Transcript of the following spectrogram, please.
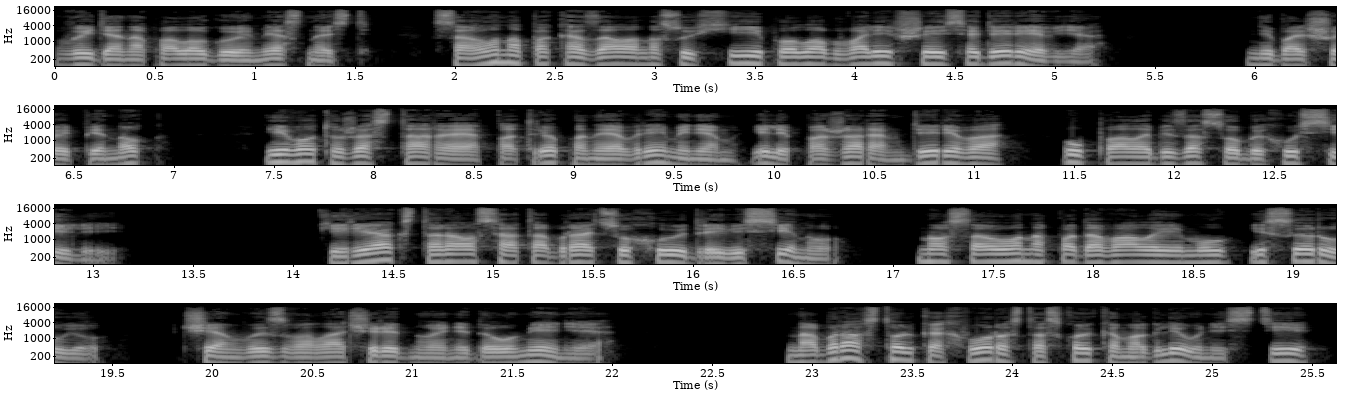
Выйдя на пологую местность, Саона показала на сухие полуобвалившиеся деревья. Небольшой пинок, и вот уже старое, потрепанное временем или пожаром дерево упало без особых усилий. Кириак старался отобрать сухую древесину, но Саона подавала ему и сырую, чем вызвало очередное недоумение. Набрав столько хвороста, сколько могли унести,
